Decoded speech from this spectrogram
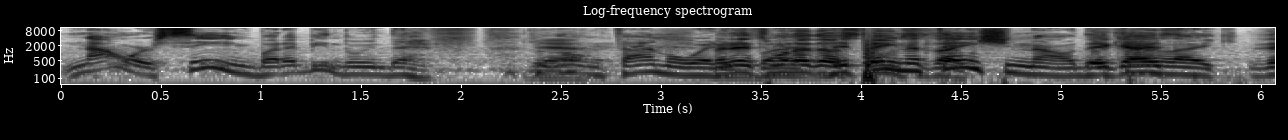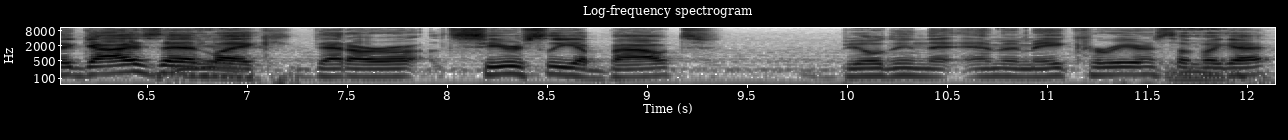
now are seeing, but I've been doing that for Yeah. a long time already. But it's one of those they paying things, like, attention now. the They kind guys like the guys that Yeah. like that are seriously about building the MMA career and stuff like that.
